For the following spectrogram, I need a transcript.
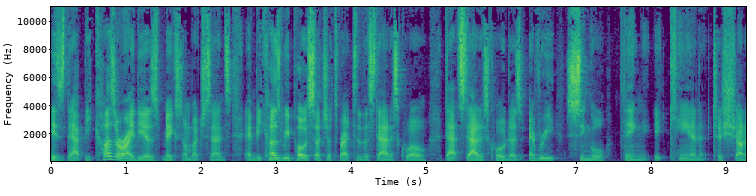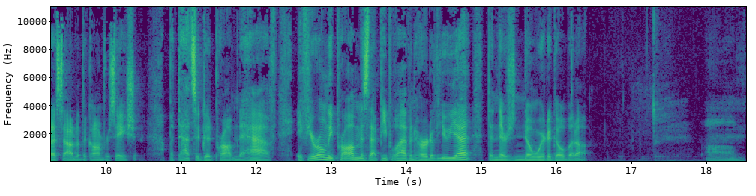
is that because our ideas make so much sense and because we pose such a threat to the status quo, that status quo does every single thing it can to shut us out of the conversation. But that's a good problem to have. If your only problem is that people haven't heard of you yet, then there's nowhere to go but up. Um,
